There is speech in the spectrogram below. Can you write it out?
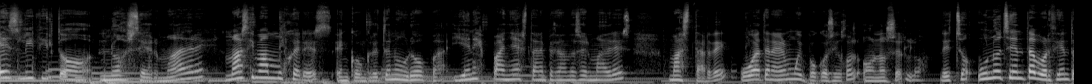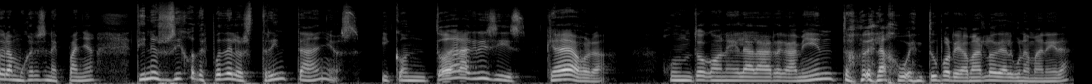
¿Es lícito no ser madre? Más y más mujeres, en concreto en Europa y en España, están empezando a ser madres más tarde o a tener muy pocos hijos o no serlo. De hecho, un 80% de las mujeres en España tienen sus hijos después de los 30 años. Y con toda la crisis que hay ahora, junto con el alargamiento de la juventud, por llamarlo de alguna manera,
